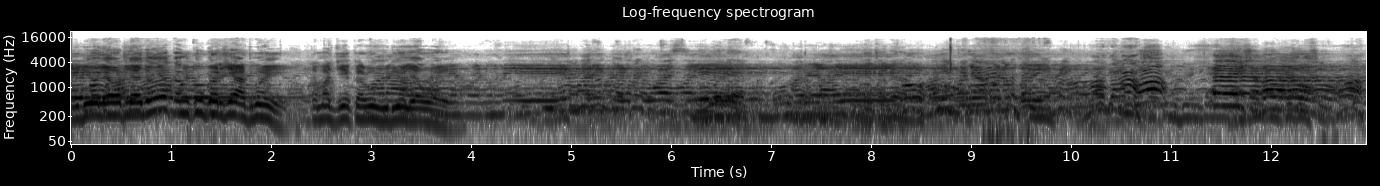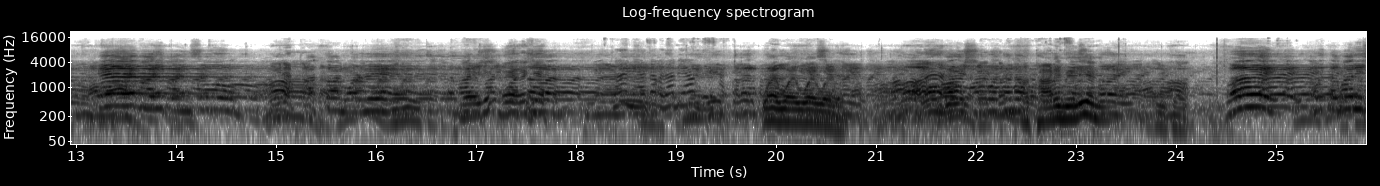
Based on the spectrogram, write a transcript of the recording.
વીડિયો લેવટ લેજો કંકુ કરજે હાથમાં. તમારે જે કરવું વીડિયો લેવો હોય. મારી કળકુવાસી આવે બહુ હારું મજા બોલું ભાઈ. એ શભાવાળો એ મારી પંચો. આત્મા મળે તમારી. વાય વાય વાય વાય થાળી મેલી ને? ભાઈ હું તમારી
